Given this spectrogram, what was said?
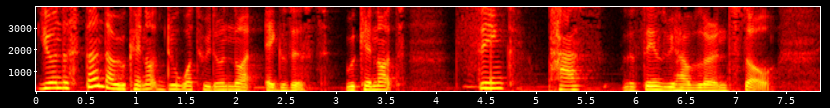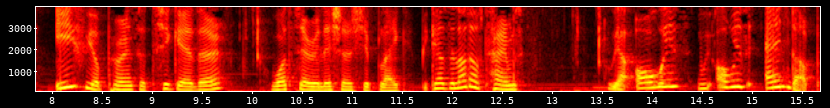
You understand that we cannot do what we don't know exists we cannot think past the things we have learned. So if your parents are together what's their relationship like? Because a lot of times we are always we always end up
